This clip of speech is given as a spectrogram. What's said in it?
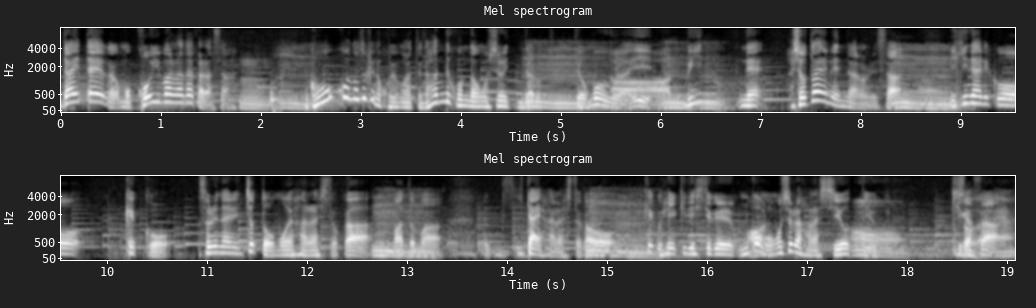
大体がもう恋バナだからさ、うん。合コンの時の恋バナってなんでこんな面白いんだろうって思うぐらい、みんね初対面なのにさ、うん。いきなりこう結構それなりにちょっと重い話とか、あ、あとまあ痛い話とかをうん。結構平気でしてくれる。向こうも面白い話しようっていう気がさ、ね。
